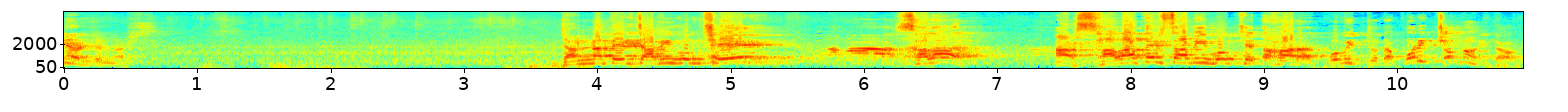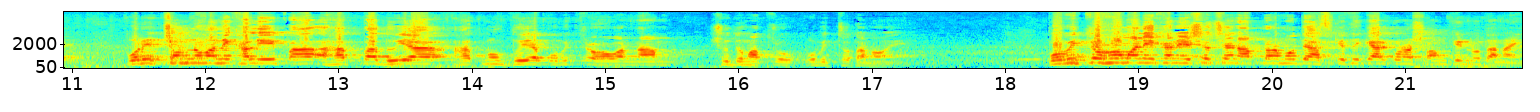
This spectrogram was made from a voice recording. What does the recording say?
নেওয়ার জন্য আসছি। জান্নাতের চাবি হচ্ছে সালাত। আর সালাতের চাবি হচ্ছে তাহারাত, পবিত্রতা, পরিচ্ছন্ন হইতে হবে। পরিচ্ছন্ন মানে খালি পা, হাত পা ধুইয়া, হাত মুখ ধুইয়া পবিত্র হওয়ার নাম শুধুমাত্র পবিত্রতা নয়। পবিত্র হওয়া মানে এখানে এসেছেন, আপনার মধ্যে আজকে থেকে আর কোনো সংকীর্ণতা নাই।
